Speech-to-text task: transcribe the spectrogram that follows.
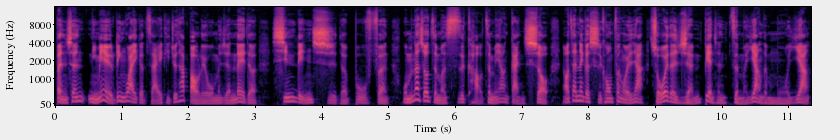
本身里面有另外一个载体，就是它保留我们人类的心灵史的部分。我们那时候怎么思考，怎么样感受，然后在那个时空氛围下，所谓的人变成怎么样的模样，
